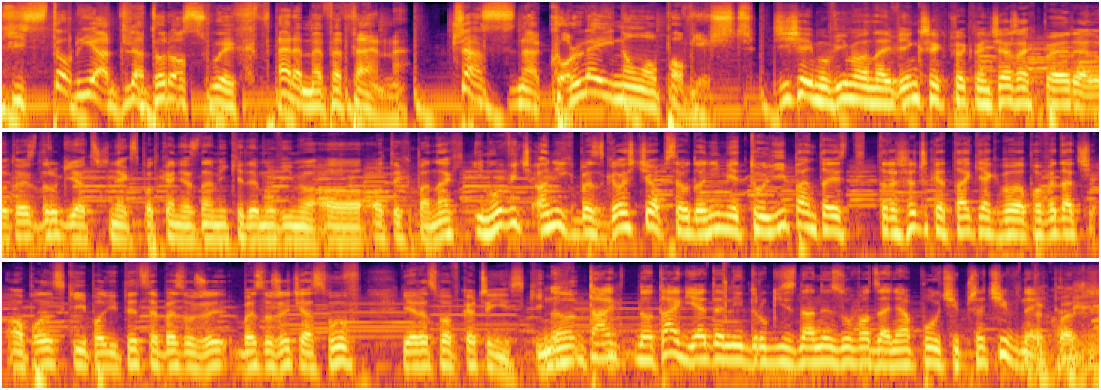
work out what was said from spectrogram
Historia dla dorosłych w RMFFM. Czas na kolejną opowieść. Dzisiaj mówimy o największych przekręciarzach PRL-u. To jest drugi odcinek spotkania z nami, kiedy mówimy o, o tych panach. I mówić o nich bez gościa o pseudonimie Tulipan to jest troszeczkę tak, jakby opowiadać o polskiej polityce bez, uży, bez użycia słów Jarosław Kaczyński. No, tak, no tak, jeden i drugi znany z uwodzenia płci przeciwnej. dokładnie.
